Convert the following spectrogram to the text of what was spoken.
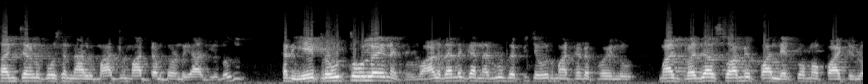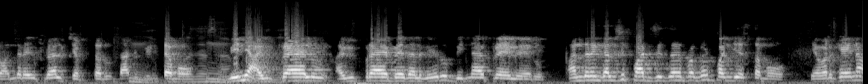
సంచలనం కోసం నాలుగు మాటలు మాట్లాడుతుండే కాదు ఈరోజు కానీ ఏ ప్రభుత్వంలో అయినా ఇప్పుడు వాళ్ళ దాంట్లో నలుగురు తప్పించి ఎవరు మాట్లాడపోయారు మా ప్రజాస్వామ్య పాలన ఎక్కువ మా పార్టీలో అందరి అభిప్రాయాలు చెప్తారు దాన్ని వింటాము. విని అభిప్రాయాలు అభిప్రాయ భేదాలు వేరు భిన్నాభిప్రాయాలు వేరు. అందరం కలిసి పార్టీ సిద్ధాంత ప్రకారం పనిచేస్తాము. ఎవరికైనా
